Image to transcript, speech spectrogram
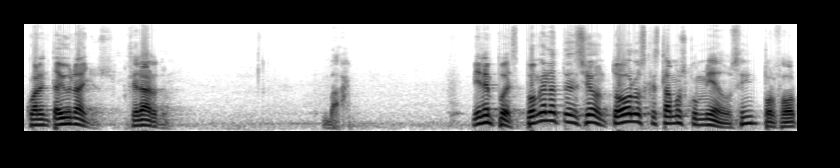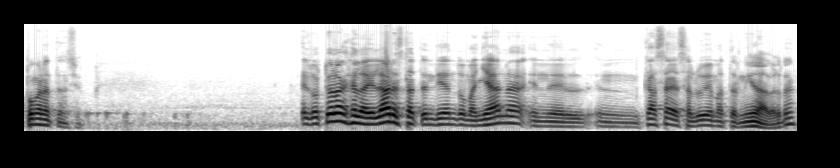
41 años, Gerardo, va. Miren pues, pongan atención, todos los que estamos con miedo, ¿sí? Por favor, pongan atención. El doctor Ángel Aguilar está atendiendo mañana en, el, Casa de Salud y Maternidad, ¿verdad?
